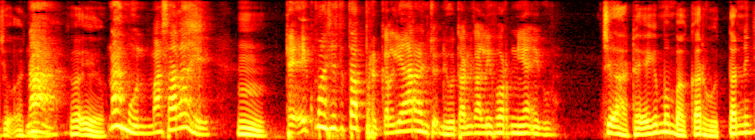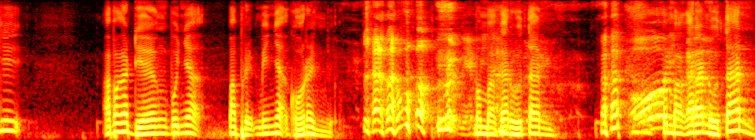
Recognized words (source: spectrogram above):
cuk. Nah. Kok iya. Namun masalahnya Hmm. Dek iku masih tetap berkeliaran cuk di hutan California iku. Cik ada iki membakar hutan iki apakah dia yang punya pabrik minyak goreng cuk? membakar hutan. Oh, Pembakaran hutan,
